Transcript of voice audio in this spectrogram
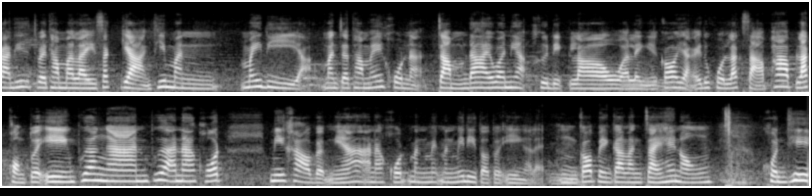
การที่จะไปทำอะไรสักอย่างที่มันไม่ดีอะมันจะทำให้คนอะจำได้ว่าเนี่ยคือเด็กเราอะไรเงี้ยก็อยากให้ทุกคนรักษาภาพลักษณ์ของตัวเอง เพื่องานเพื่ออนาคตมีข่าวแบบเนี้ยอนาคตมันไม่มันไม่ดีต่อตัวเองอะแหละอืมก็เป็นกำลังใจให้น้องคนที่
